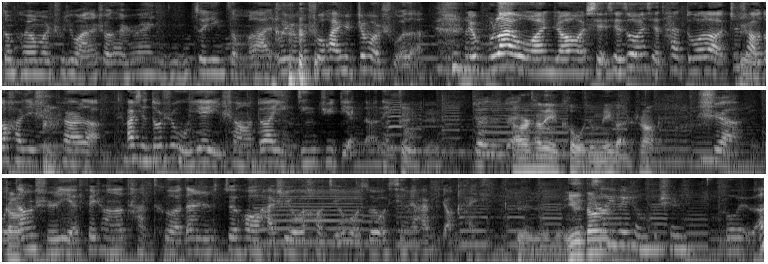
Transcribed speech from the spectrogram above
跟朋友们出去玩的时候，他说：“哎，你最近怎么了？为什么说话是这么说的？也不赖我，你知道吗？写写作文写太多了，至少都好几十篇了，而且都是五页以上，都要引经据典的那种。对对对对。当时他那课我就没赶上。是我当时也非常的忐忑，但是最后还是有个好结果，所以我心里还比较开心。对对对，因为当时。所以为什么不吃狗尾巴？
